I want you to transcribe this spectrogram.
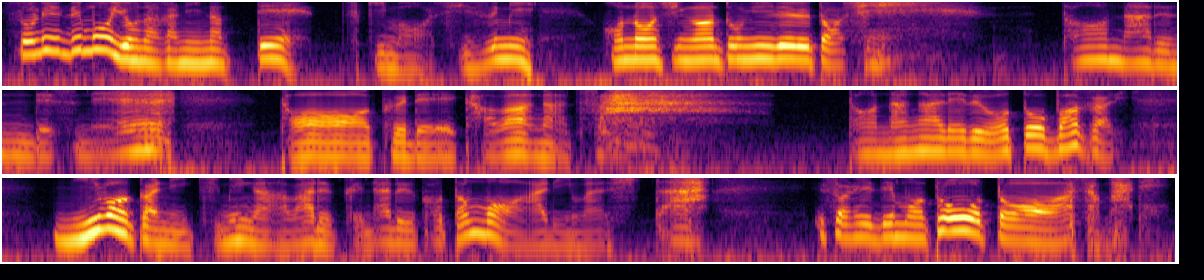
それでも夜中になって月も沈み、炎しが途切れるとシーンとなるんですね。遠くで川がザーッと流れる音ばかり。にわかに気味が悪くなることもありました。それでもとうとう朝まで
